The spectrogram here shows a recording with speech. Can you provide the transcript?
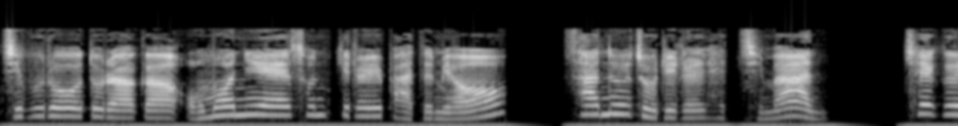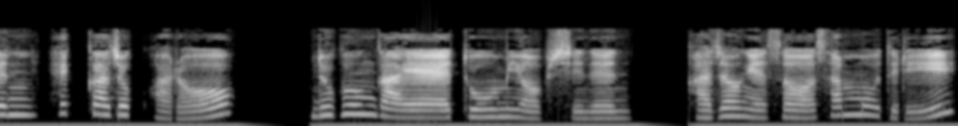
집으로 돌아가 어머니의 손길을 받으며 산후조리를 했지만 최근 핵가족화로 누군가의 도움이 없이는 가정에서 산모들이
